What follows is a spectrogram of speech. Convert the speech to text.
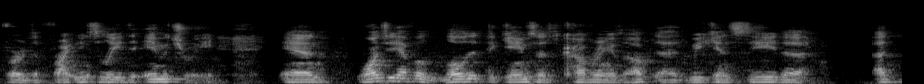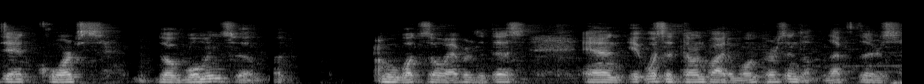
for the frighteningly the imagery. And once you have loaded the games that's covering it up, that we can see the a dead corpse, the woman's uh, whatsoever did this, and it was done by the one person that left there's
